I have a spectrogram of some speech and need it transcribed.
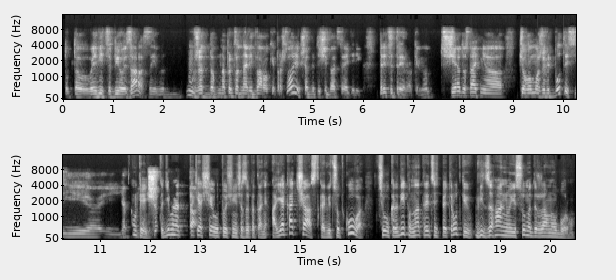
Тобто, уявіть собі, ось зараз, і ну вже наприклад, навіть два роки пройшло, якщо 2023 рік, 33 роки. Ну ще достатньо чого може відбутись, і, і як Окей, що тоді мене таке ще уточнююче запитання: а яка частка відсоткова цього кредиту на 35 років від загальної суми державного боргу?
